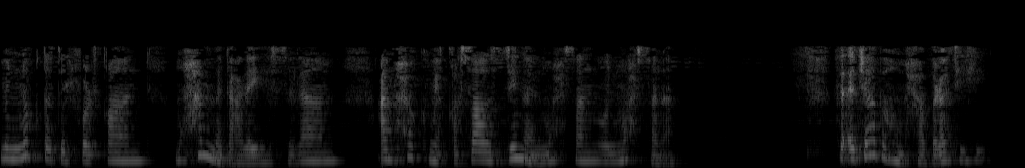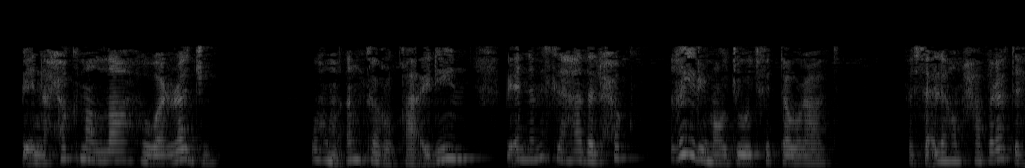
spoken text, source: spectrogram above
من نقطة الفرقان محمد عليه السلام عن حكم قصاص زنا المحصن والمحصنة. فأجابهم حضرته بأن حكم الله هو الرجم وهم أنكروا قائلين بأن مثل هذا الحكم غير موجود في التوراة. فسألهم حضرته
